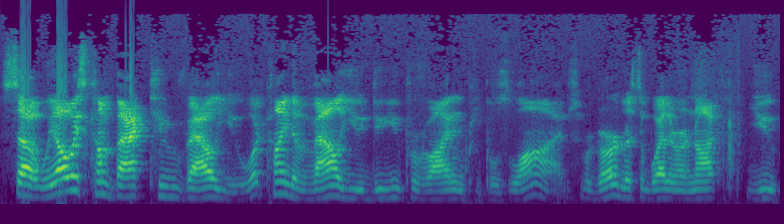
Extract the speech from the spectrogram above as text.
So we always come back to value. What kind of value do you provide in people's lives, regardless of whether or not you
